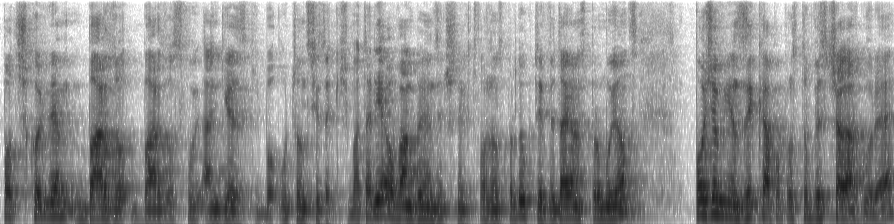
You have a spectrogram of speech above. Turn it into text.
podszkoliłem bardzo, bardzo swój angielski, bo ucząc się z jakichś materiałów anglojęzycznych, tworząc produkty, wydając, promując, poziom języka po prostu wystrzela w górę.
